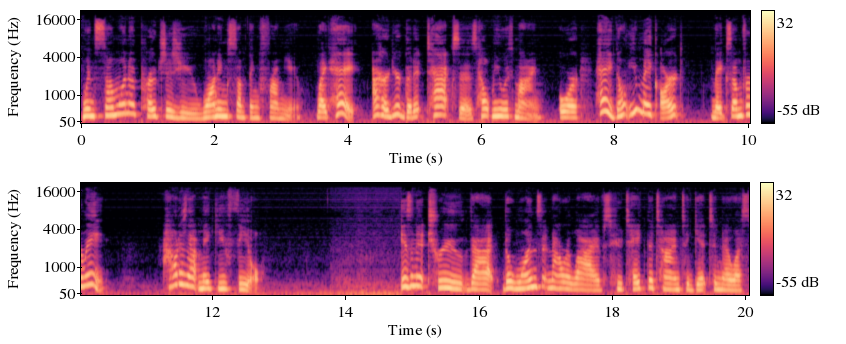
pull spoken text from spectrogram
When someone approaches you wanting something from you, like, hey, I heard you're good at taxes, help me with mine. Or, hey, don't you make art? Make some for me. How does that make you feel? Isn't it true that the ones in our lives who take the time to get to know us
